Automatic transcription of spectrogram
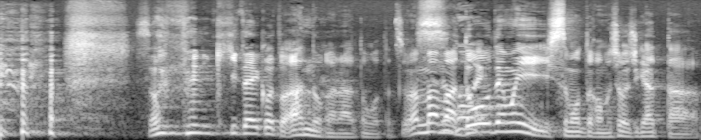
えー、そんなに聞きたいことあんのかなと思ったんですまあまあどうでもいい質問とかも正直あった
